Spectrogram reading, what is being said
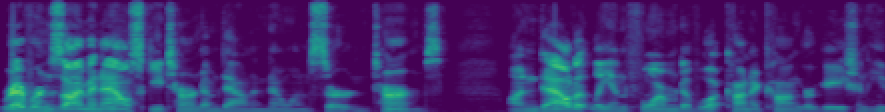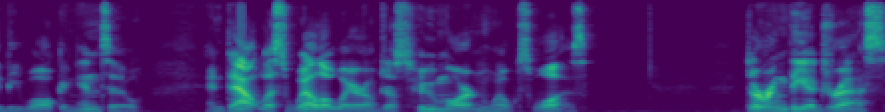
Reverend Zymanowski turned him down in no uncertain terms undoubtedly informed of what kind of congregation he'd be walking into, and doubtless well aware of just who Martin Wilkes was. During the address,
